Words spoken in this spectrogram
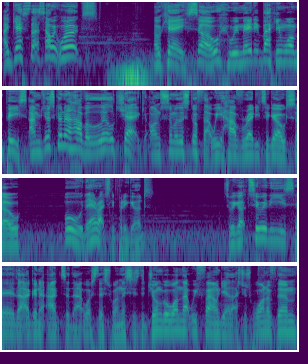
I guess that's how it works. Okay, so we made it back in one piece. I'm just going to have a little check on some of the stuff that we have ready to go. So, oh, they're actually pretty good. So we got two of these here that are going to add to that. What's this one? This is the jungle one that we found. Yeah, that's just one of them.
